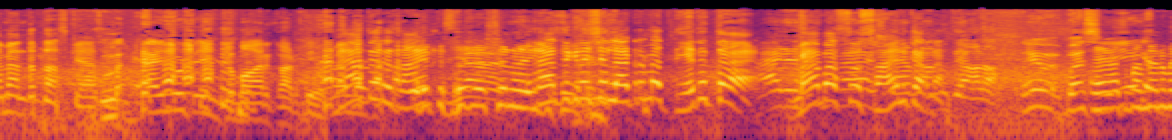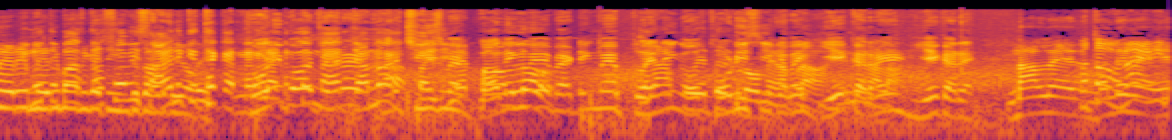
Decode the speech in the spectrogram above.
ਐ ਮੈਂ ਅੰਦਰ ਦੱਸ ਕੇ ਆਇਆ ਸੀ ਮੈਂ ਇਹਨੂੰ ਟੀਮ ਚ ਬਾਹਰ ਕੱਢ ਦਿਓ ਮੈਂ ਤੇ ਰਿਜ਼ਾਈਨ ਇੱਕ suggestion ਹੈ ਰੈਜ਼ਿਗਨੇਸ਼ਨ ਲੈਟਰ ਮੈਂ ਦੇ ਦਿੱਤਾ ਹੈ ਮੈਂ ਬਸ ਸਾਈਨ ਕਰਨਾ नहीं बस ਇਸ ਬੰਦੇ ਨੂੰ ਮੇਰੀ ਮੇਰੀ ਮੰਨ ਕੇ ਟੀਮ ਵੀ ਚ ਕਰ ਸਾਈਨ ਦਿਓ कितने करना है? थोड़ी लेटर तो बहुत मैं हर जानना चीज में बॉलिंग में बैटिंग में प्लानिंग हो थोड़ी सी कि भाई ये कर रहे हैं ये कर रहे हैं पता हो ना ये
